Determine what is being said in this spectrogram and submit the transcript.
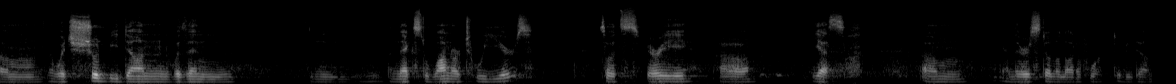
um, which should be done within the next one or two years. So it's very, uh, yes, um, and there is still a lot of work to be done.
